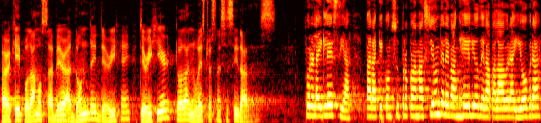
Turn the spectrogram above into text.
para que podamos saber a dónde dirige, dirigir todas nuestras necesidades. Por la Iglesia, para que con su proclamación del Evangelio de la palabra y obra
